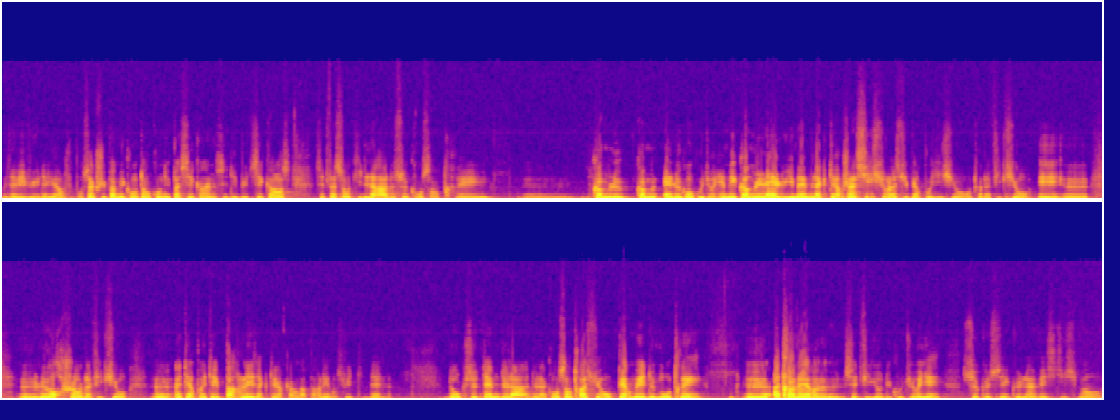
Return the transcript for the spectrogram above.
vous avez vu d'ailleurs, c'est pour ça que je ne suis pas mécontent qu'on ait passé quand même ces débuts de séquence, cette façon qu'il a de se concentrer euh, comme, est le grand couturier, mais comme l'est lui-même l'acteur, j'insiste sur la superposition entre la fiction et euh, euh, le hors-champ de la fiction, interprété par les acteurs, car on va parler ensuite d'elle. Donc ce thème de la concentration permet de montrer, à travers cette figure du couturier, ce que c'est que l'investissement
